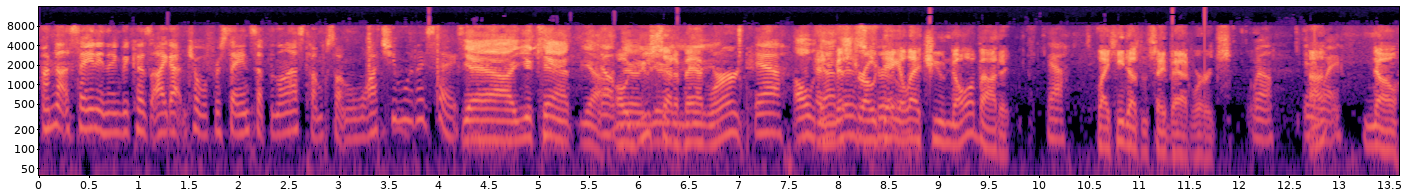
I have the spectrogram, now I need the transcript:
But I'm not saying anything because I got in trouble for saying something the last time, so I'm watching what I say. Yeah, you can't. Yeah. No. Oh, you said a bad word. Yeah. Oh, and that is Mr. O'Day true. will let you know about it. Yeah. Like he doesn't say bad words. Well, Huh? anyway. No.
